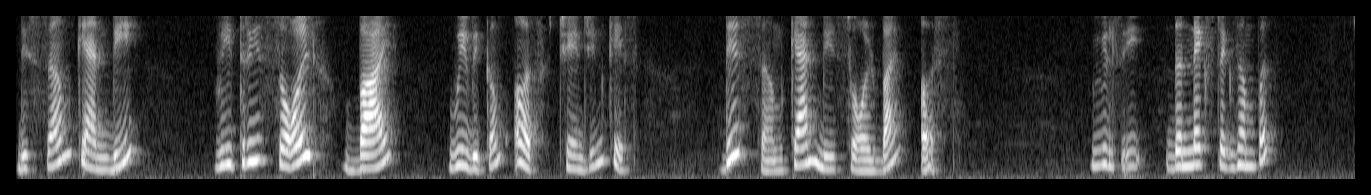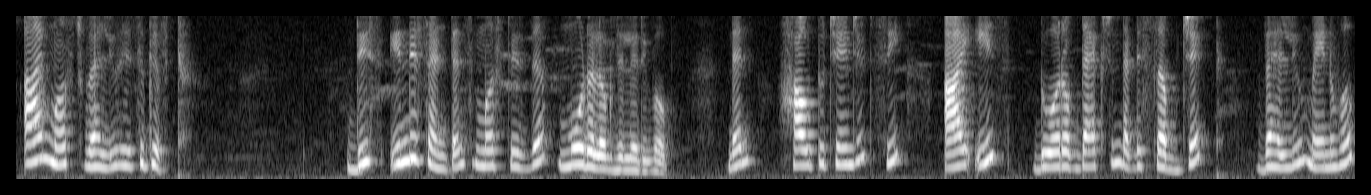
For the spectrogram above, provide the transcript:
this sum can be v3 solved by we become us. Change in case. This sum can be solved by us. We will see the next example. I must value his gift. This in this sentence must is the modal auxiliary verb. Then how to change it? See I is doer of the action that is subject value main verb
